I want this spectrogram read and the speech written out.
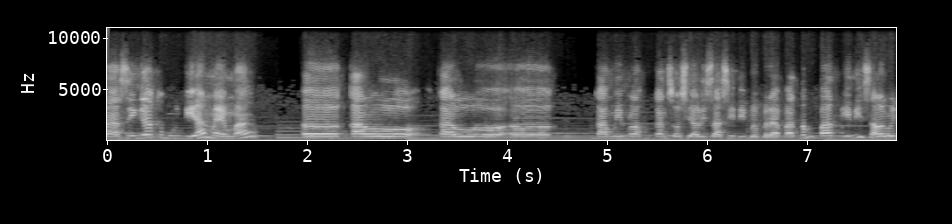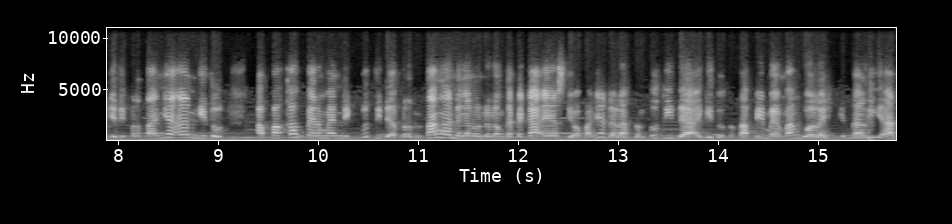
Nah sehingga kemudian memang uh, kalau kalau uh, kami melakukan sosialisasi di beberapa tempat, ini selalu jadi pertanyaan gitu. Apakah Permendikbud tidak bertentangan dengan Undang-Undang TPKS? Jawabannya adalah tentu tidak gitu. Tetapi memang boleh kita lihat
